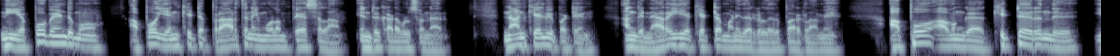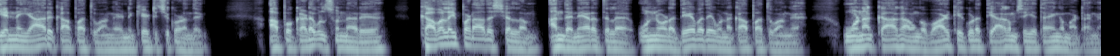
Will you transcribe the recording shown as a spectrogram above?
நீ எப்போ வேண்டுமோ அப்போ என்கிட்ட பிரார்த்தனை மூலம் பேசலாம் என்று கடவுள் சொன்னார். நான் கேள்விப்பட்டேன் அங்கு நிறைய கெட்ட மனிதர்கள் இருப்பார்களாமே. அப்போ அவங்க கிட்ட இருந்து என்னை யாரு காப்பாத்துவாங்கன்னு கேட்டுச்சு குழந்தை. அப்போ கடவுள் சொன்னாரு கவலைப்படாத செல்லம் அந்த நேரத்துல உன்னோட தேவதை உன்னை காப்பாத்துவாங்க. உனக்காக அவங்க வாழ்க்கை கூட தியாகம் செய்ய தயங்க மாட்டாங்க.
